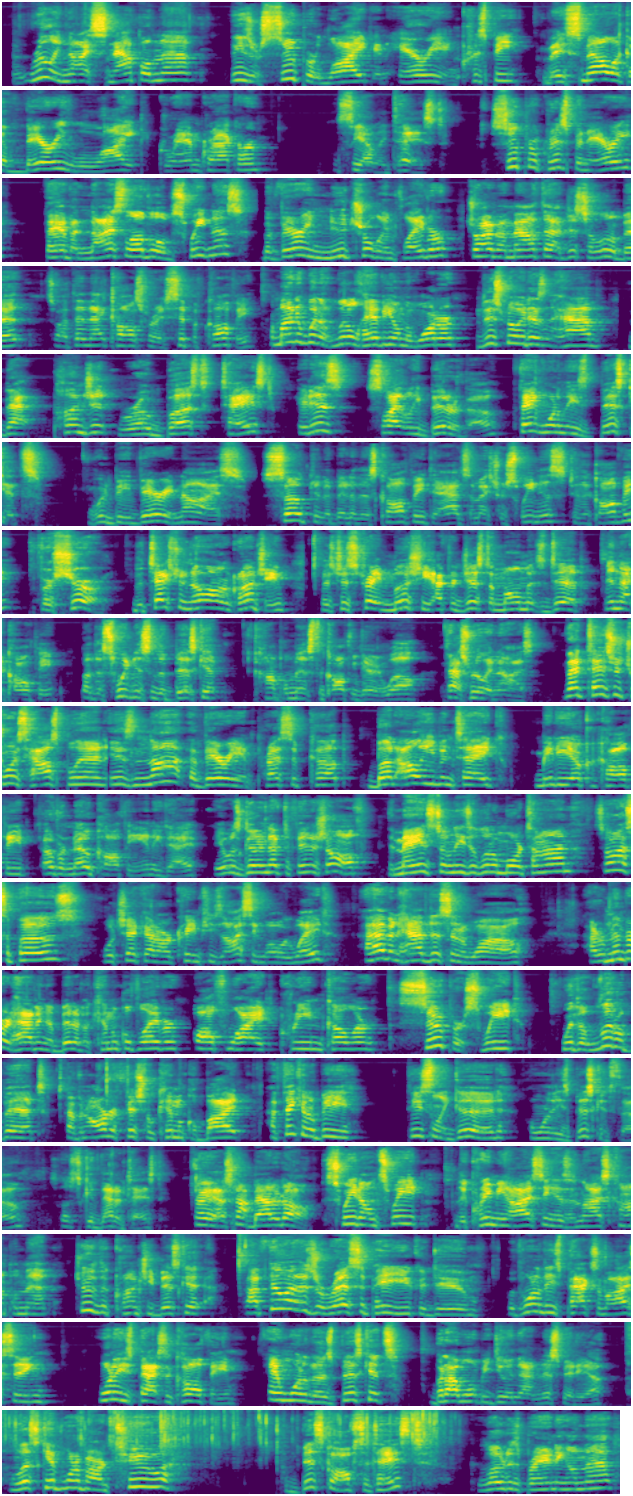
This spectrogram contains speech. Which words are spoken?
Really nice snap on that. These are super light and airy and crispy. They smell like a very light graham cracker. We'll see how they taste. Super crisp and airy. They have a nice level of sweetness, but very neutral in flavor. Dry my mouth out just a little bit, so I think that calls for a sip of coffee. I might have went a little heavy on the water. This really doesn't have that pungent, robust taste. It is slightly bitter though. I think one of these biscuits would be very nice soaked in a bit of this coffee to add some extra sweetness to the coffee. For sure. The texture is no longer crunchy. It's just straight mushy after just a moment's dip in that coffee. But the sweetness of the biscuit complements the coffee very well. That's really nice. That Taster Choice House Blend is not a very impressive cup, but I'll even take mediocre coffee over no coffee any day. It was good enough to finish off. The main still needs a little more time, so I suppose we'll check out our cream cheese icing while we wait. I haven't had this in a while, I remember it having a bit of a chemical flavor, off-white cream color, super sweet, with a little bit of an artificial chemical bite. I think it'll be decently good on one of these biscuits though, so let's give that a taste. Oh yeah, it's not bad at all. Sweet on sweet. The creamy icing is a nice complement to the crunchy biscuit. I feel like there's a recipe you could do with one of these packs of icing, one of these packs of coffee, and one of those biscuits, but I won't be doing that in this video. Let's give one of our two Biscoffs a taste. Lotus branding on that.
